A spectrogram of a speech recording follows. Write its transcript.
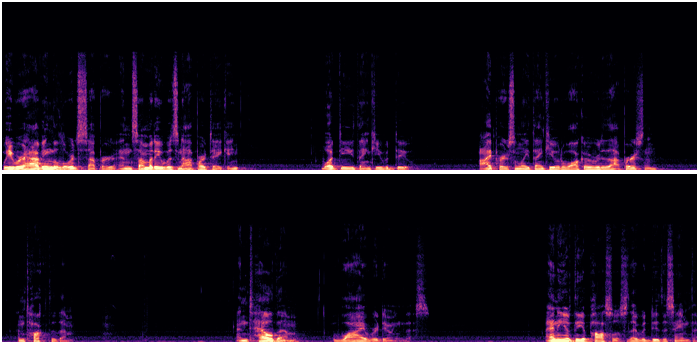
we were having the Lord's Supper and somebody was not partaking, what do you think he would do? I personally think he would walk over to that person and talk to them and tell them why we're doing this. Any of the apostles, they would do the same thing.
